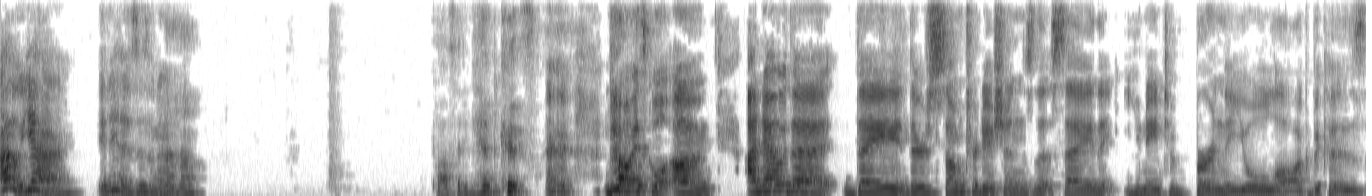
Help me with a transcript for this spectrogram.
Oh yeah, it is, isn't it? Uh huh. Pause it again, because No, it's cool. Um, I know that they there's some traditions that say that you need to burn the Yule log because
